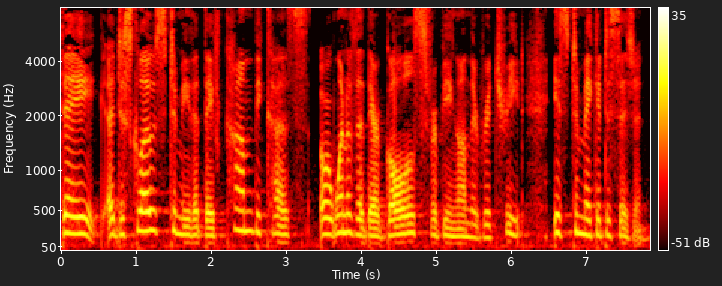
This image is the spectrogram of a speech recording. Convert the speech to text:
they uh, disclose to me that they've come because, or one of the, their goals for being on the retreat is to make a decision.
